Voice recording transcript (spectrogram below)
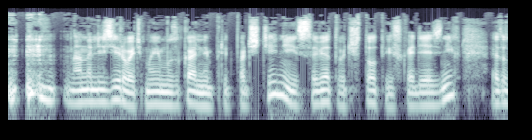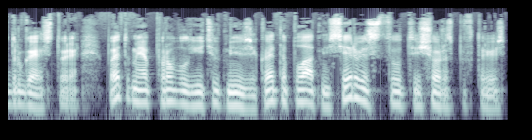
анализировать мои музыкальные предпочтения и советовать что-то, исходя из них, это другая история. Поэтому я пробовал YouTube Music. Это платный сервис, тут еще раз повторюсь.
